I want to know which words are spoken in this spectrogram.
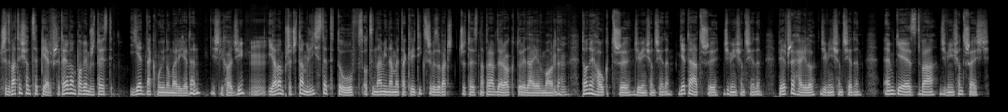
czy 2001? To ja wam powiem, że to jest jednak mój numer jeden, jeśli chodzi. Mm. Ja wam przeczytam listę tytułów z ocenami na Metacritics, żeby zobaczyć, czy to jest naprawdę rok, który daje w mordę. Mhm. Tony Hawk 3, 97. GTA 3, 97. Pierwsze Halo, 97. MGS 2, 96.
